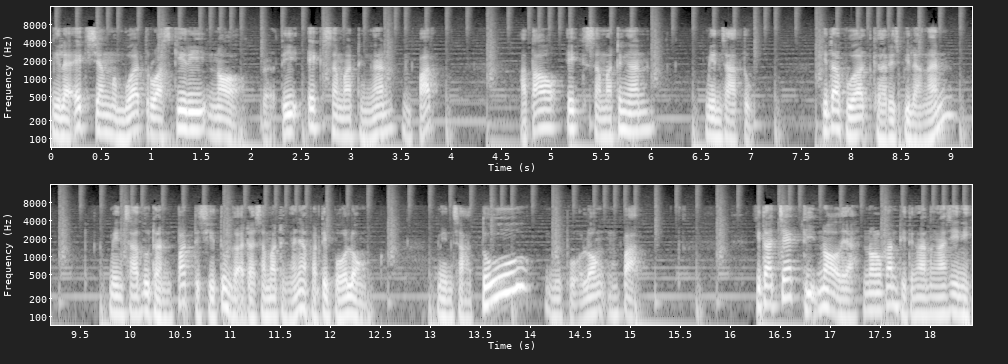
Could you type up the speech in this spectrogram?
Nilai X yang membuat ruas kiri 0. Berarti X sama dengan 4 atau X sama dengan min 1. Kita buat garis bilangan. Min 1 dan 4 di situ nggak ada sama dengannya berarti bolong. Min 1, ini bolong 4 kita cek di 0 ya, 0 kan di tengah-tengah sini.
